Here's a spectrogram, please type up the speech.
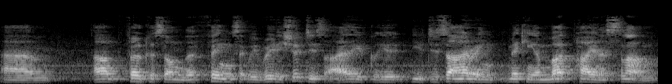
um, aren't focused on the things that we really should desire. You're, you're desiring making a mud pie in a slum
